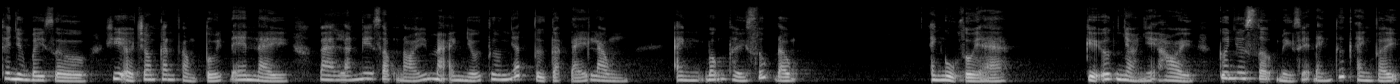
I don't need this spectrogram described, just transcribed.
Thế nhưng bây giờ, khi ở trong căn phòng tối đen này và lắng nghe giọng nói mà anh nhớ thương nhất từ tận đáy lòng, anh bỗng thấy xúc động. Anh ngủ rồi à? Ký ức nhỏ nhẹ hỏi, cứ như sợ mình sẽ đánh thức anh vậy.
